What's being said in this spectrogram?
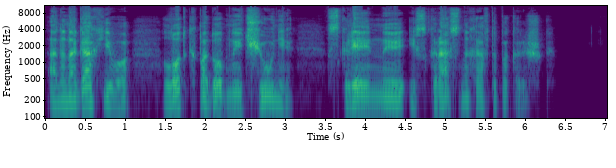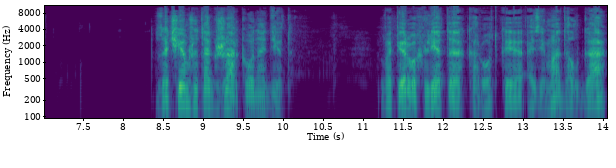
А на ногах его лодкоподобные чуни, склеенные из красных автопокрышек. Зачем же так жарко он одет? Во-первых, лето короткое, а зима долга.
